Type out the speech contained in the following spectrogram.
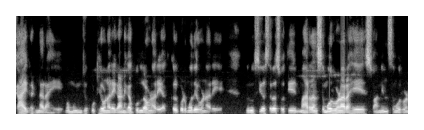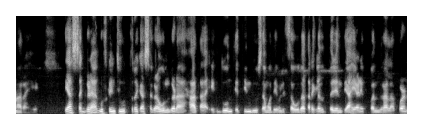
काय घडणार आहे? मग मुंज कुठे होणार आहे? गाणगापूरला होणार आहे? अक्कलकोटमध्ये होणार आहे? ऋषी सरस्वती महाराजांसमोर होणार आहे? स्वामींसमोर होणार आहे? या सगळ्या गोष्टींची उत्तरं किंवा सगळा उलगडा हा आता एक दोन ते तीन दिवसामध्ये म्हणजे चौदा तारखेला दत्त जयंती आहे आणि पंधराला पण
